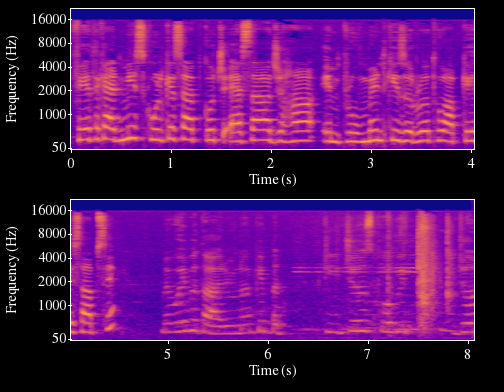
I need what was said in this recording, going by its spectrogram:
Faith Academy school के साथ कुछ ऐसा जहाँ इम्प्रूवमेंट की ज़रूरत हो आपके हिसाब से? मैं वही बता रही हूँ ना कि टीचर्स को भी, जो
